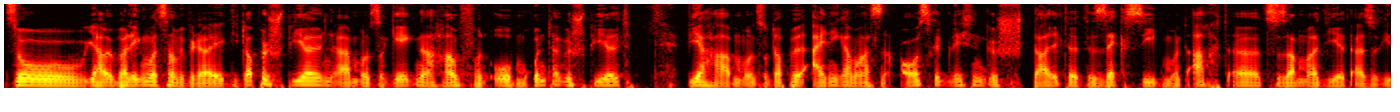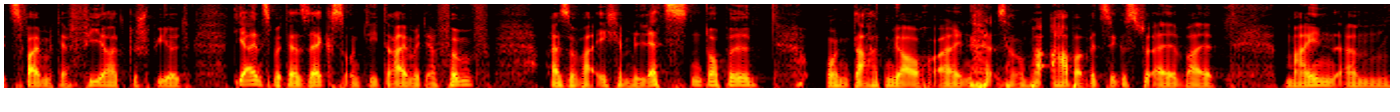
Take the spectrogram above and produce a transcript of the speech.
So, ja, überlegen wir uns noch, wie wir die Doppel spielen. Ähm, unsere Gegner haben von oben runter gespielt. Wir haben unsere Doppel einigermaßen ausgeglichen gestaltet. 6, 7 und 8 äh, zusammen addiert. Also die 2 mit der 4 hat gespielt, die 1 mit der 6 und die 3 mit der 5. Also war ich im letzten Doppel. Und da hatten wir auch ein, sagen wir mal, aberwitziges Duell, weil mein ähm,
